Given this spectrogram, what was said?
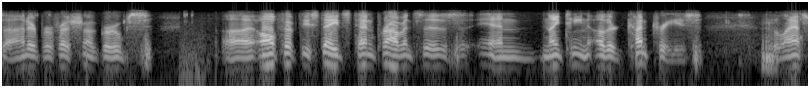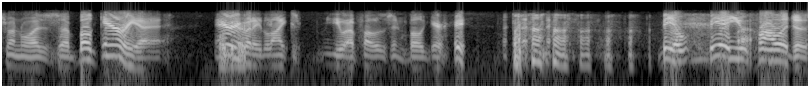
100 professional groups, uh, all 50 states, 10 provinces, and 19 other countries. The last one was uh, Bulgaria. Everybody likes UFOs in Bulgaria. be a be a ufologist.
